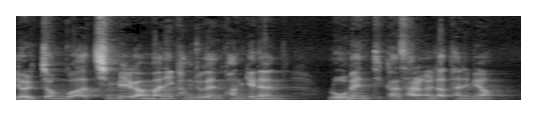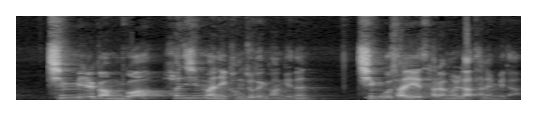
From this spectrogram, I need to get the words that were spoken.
열정과 친밀감만이 강조된 관계는 로맨틱한 사랑을 나타내며 친밀감과 헌신만이 강조된 관계는 친구 사이의 사랑을 나타냅니다.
